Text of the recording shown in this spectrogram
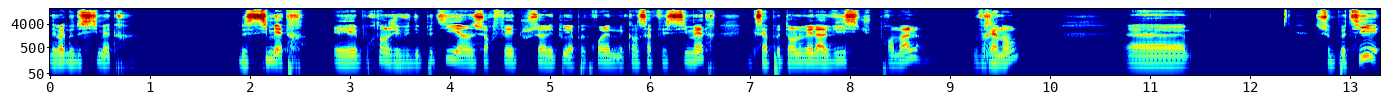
Des vagues de 6 mètres. De 6 mètres. Et pourtant, j'ai vu des petits hein, surfer tout seul et tout, il n'y a pas de problème. Mais quand ça fait 6 mètres et que ça peut t'enlever la vie si tu te prends mal, vraiment, euh, ce petit,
